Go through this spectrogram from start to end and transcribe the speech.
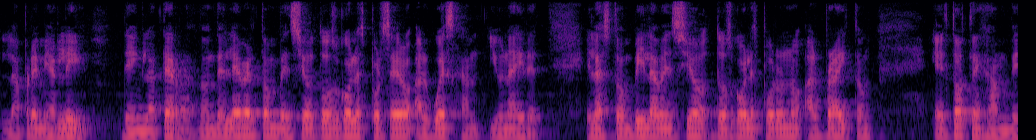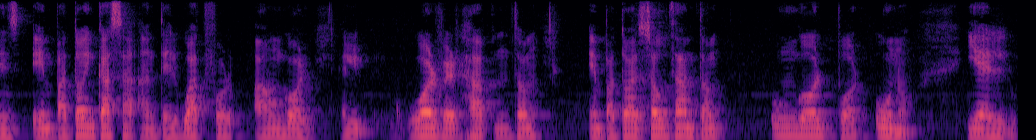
la Premier League de Inglaterra, donde el Everton venció dos goles por cero al West Ham United. El Aston Villa venció dos goles por uno al Brighton el Tottenham empató en casa ante el Watford a un gol. El Wolverhampton empató al Southampton un gol por uno. Y el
